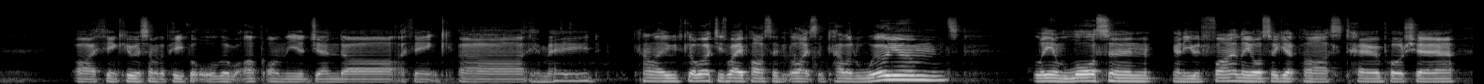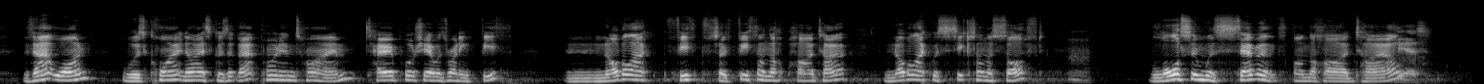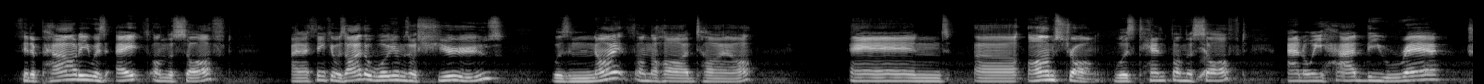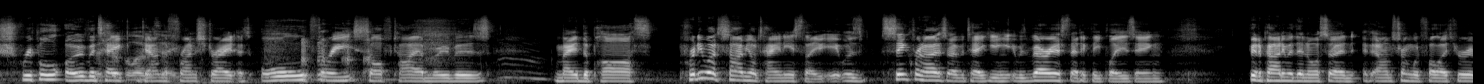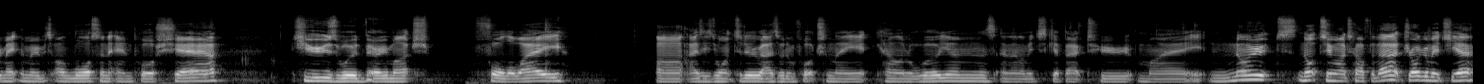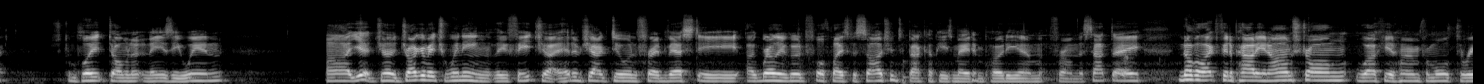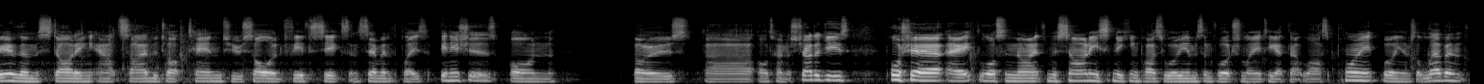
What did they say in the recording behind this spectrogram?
I think who are some of the people that were up on the agenda? I think uh, he made kind of he worked his way past I think the likes of Calan Williams, Liam Lawson, and he would finally also get past Teo Pourchaire. That one was quite nice because at that point in time, Teo Pourchaire was running fifth. Novalak fifth, so fifth on the hard tire. Novalak was sixth on the soft. Lawson was seventh on the hard tire. Yes. Fittipaldi was eighth on the soft, and I think it was either Williams or Hughes was ninth on the hard tire, and uh, Armstrong was tenth on the soft, and we had the rare triple overtake triple down the front straight as all three soft tire movers made the pass pretty much simultaneously. It was synchronized overtaking. It was very aesthetically pleasing. Fittipaldi would then also, and if Armstrong would follow through and make the moves on Lawson and Pourchaire, Hughes would very much fall away, uh, as he's wont to do, as would unfortunately Calan Williams. And then let me just get back to my notes. Not too much after that. Drugovich, yeah, just complete, dominant, and easy win. Uh, yeah, Drugovich winning the feature ahead of Jack and Fred Vesti. A really good fourth place for Sargeant to back up his maiden podium from the Saturday. Novalak, Fittipaldi, and Armstrong working at home from all three of them, starting outside the top 10 to solid fifth, sixth, and seventh place finishes on those uh, alternate strategies. Pourchaire 8th, Lawson 9th, Nissany sneaking past Williams, unfortunately, to get that last point. Williams 11th.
